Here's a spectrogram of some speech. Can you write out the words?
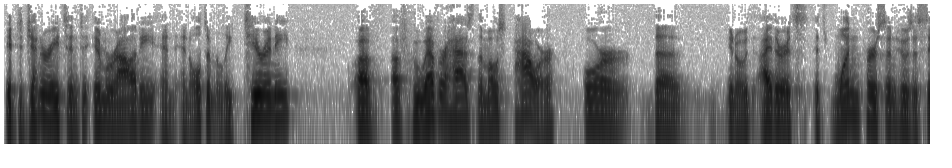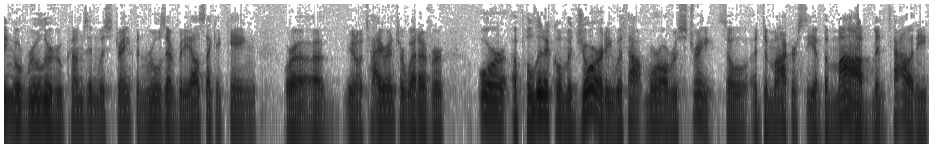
it degenerates into immorality and, and ultimately tyranny of, of whoever has the most power or the you know either it's it's one person who's a single ruler who comes in with strength and rules everybody else like a king or a, a you know tyrant or whatever or a political majority without moral restraint. So a democracy of the mob mentality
